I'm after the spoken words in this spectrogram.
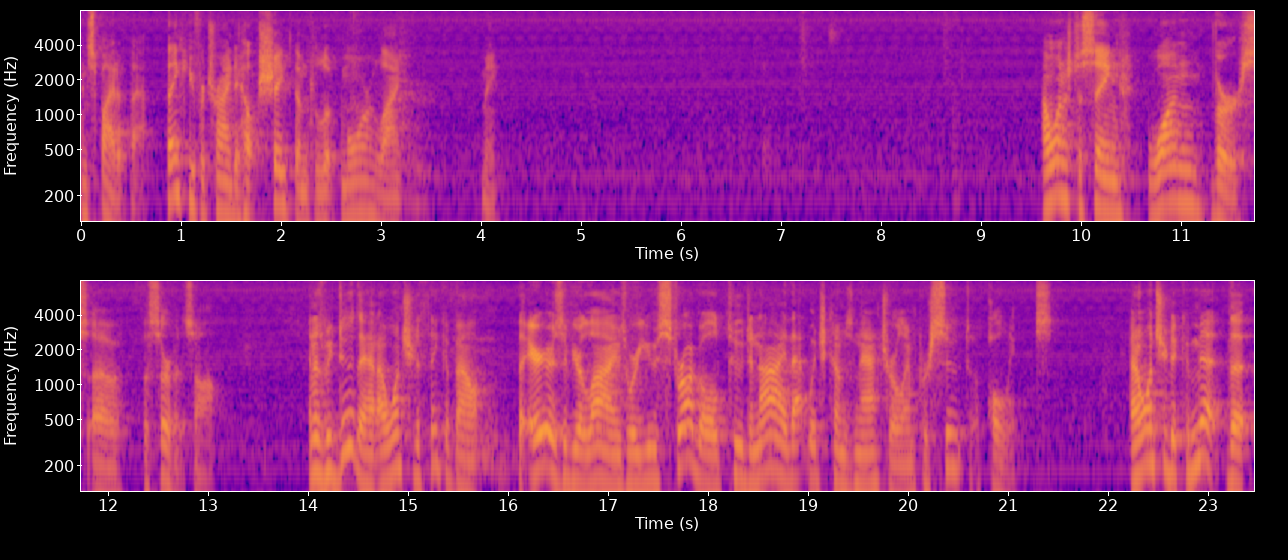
in spite of that. Thank you for trying to help shape them to look more like I want us to sing one verse of the servant song. And as we do that, I want you to think about the areas of your lives where you struggle to deny that which comes natural in pursuit of holiness. And I want you to commit that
